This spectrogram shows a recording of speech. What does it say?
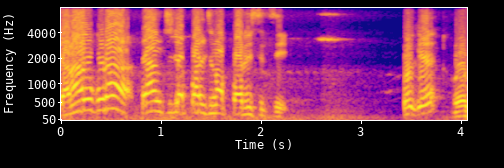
జనాలు కూడా థ్యాంక్స్ చెప్పాల్సిన పరిస్థితి. ఓకే ఓకే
